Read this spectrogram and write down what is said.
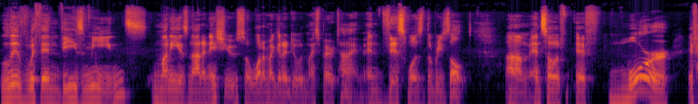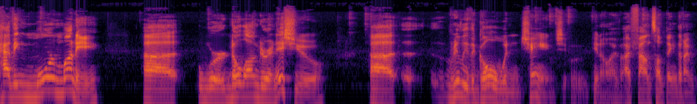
live within these means, money is not an issue. So what am I going to do with my spare time? And this was the result. Um, and so if, if more, if having more money uh, were no longer an issue, uh, really the goal wouldn't change. You know, I've, I've, found something that I'm,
